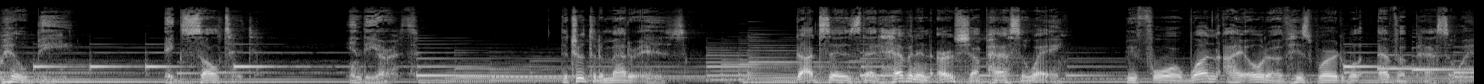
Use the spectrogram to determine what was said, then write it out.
will be exalted in the earth. The truth of the matter is, God says that heaven and earth shall pass away before one iota of His word will ever pass away.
